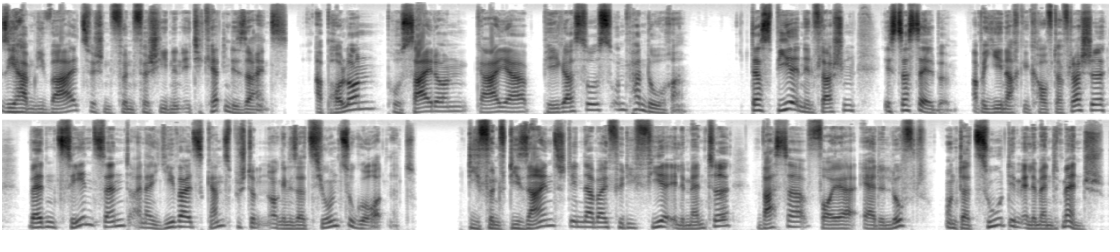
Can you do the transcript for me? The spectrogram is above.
Sie haben die Wahl zwischen fünf verschiedenen Etikettendesigns: Apollon, Poseidon, Gaia, Pegasus und Pandora. Das Bier in den Flaschen ist dasselbe, aber je nach gekaufter Flasche werden 10 Cent einer jeweils ganz bestimmten Organisation zugeordnet. Die fünf Designs stehen dabei für die vier Elemente Wasser, Feuer, Erde, Luft und dazu dem Element Mensch.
